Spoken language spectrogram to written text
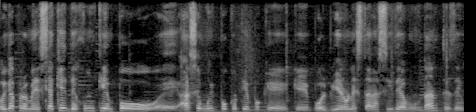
Oiga, pero me decía que dejó un tiempo, eh, hace muy poco tiempo que, que, volvieron a estar así de abundantes, de,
